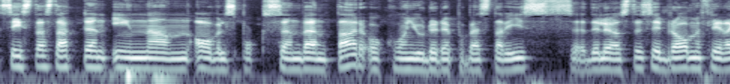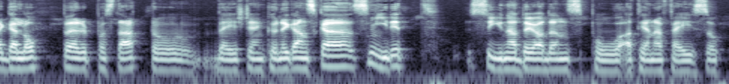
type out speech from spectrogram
Sista starten innan avelsboxen väntar och hon gjorde det på bästa vis. Det löste sig bra med flera galopper på start och Wäjersten kunde ganska smidigt syna dödens på Athena Face och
